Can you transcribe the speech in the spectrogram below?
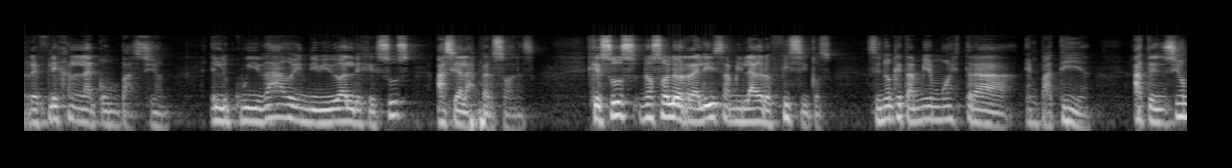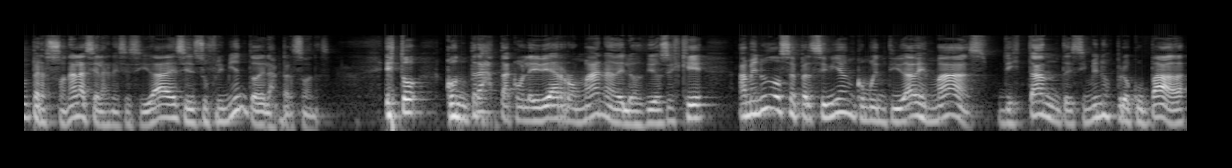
reflejan la compasión, el cuidado individual de Jesús hacia las personas. Jesús no solo realiza milagros físicos, sino que también muestra empatía, atención personal hacia las necesidades y el sufrimiento de las personas. Esto contrasta con la idea romana de los dioses que a menudo se percibían como entidades más distantes y menos preocupadas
